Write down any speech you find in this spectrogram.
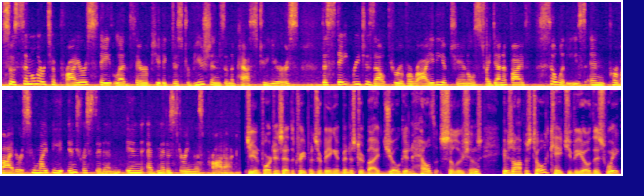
So, similar to prior state led therapeutic distributions in the past two years, the state reaches out through a variety of channels to identify facilities and providers who might be interested in, in administering this product. Gianforte said the treatments are being administered by Jogan Health Solutions. His office told KGVO this week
